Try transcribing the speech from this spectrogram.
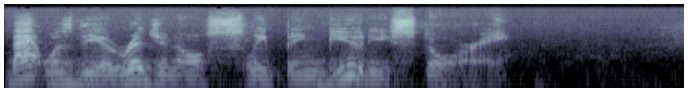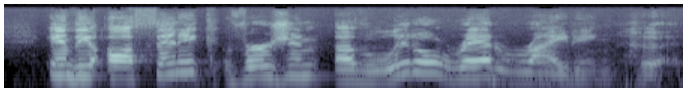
That was the original Sleeping Beauty story. In the authentic version of Little Red Riding Hood,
